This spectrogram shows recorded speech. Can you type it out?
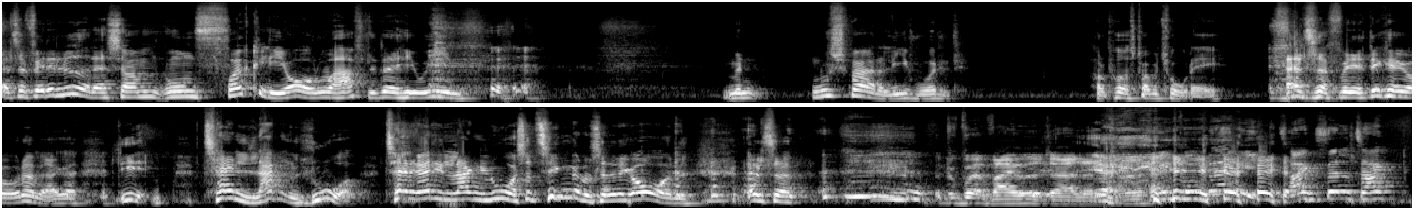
Altså, for det lyder da som nogle frygtelige år, du har haft det der heroin. Men nu spørger jeg dig lige hurtigt. Har du prøvet at stoppe i to dage? Altså, for det kan jeg jo underværke. Lige, tag en lang lur. Tag en rigtig lang lur, så tænker du slet ikke over det. Altså, Du bør bare ud af døren. Eller noget. Hey, god dag. Tak selv, tak.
